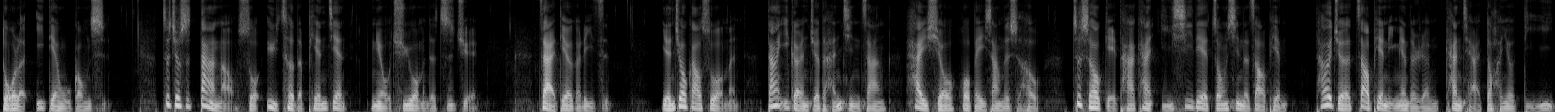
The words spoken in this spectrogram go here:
多了一点五公尺。这就是大脑所预测的偏见，扭曲我们的知觉。再来第二个例子。研究告诉我们，当一个人觉得很紧张、害羞或悲伤的时候，这时候给他看一系列中性的照片，他会觉得照片里面的人看起来都很有敌意。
